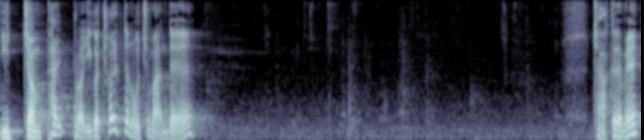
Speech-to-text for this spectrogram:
2.8% 이거 절대 놓치면 안 돼. 자, 그 다음에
